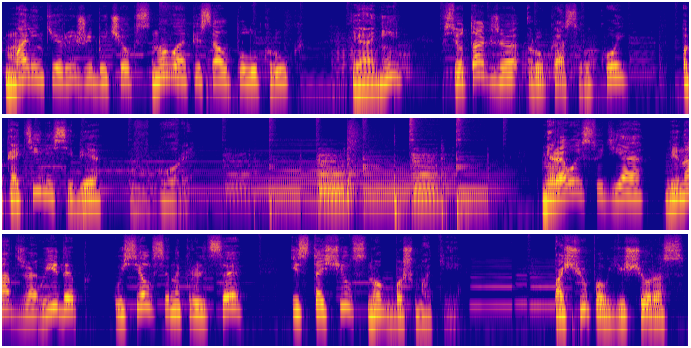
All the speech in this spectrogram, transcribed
Маленький рыжий бычок снова описал полукруг, и они все так же рука с рукой покатили себе в горы. Мировой судья Бинаджа Уидеп уселся на крыльце и стащил с ног башмаки. Пощупал еще раз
